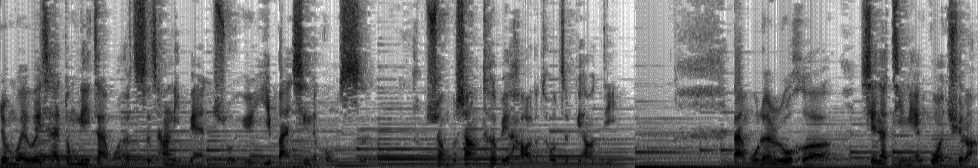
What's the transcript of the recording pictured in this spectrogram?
认为潍柴动力在我的持仓里面属于一般性的公司。算不上特别好的投资标的，但无论如何，现在几年过去了，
